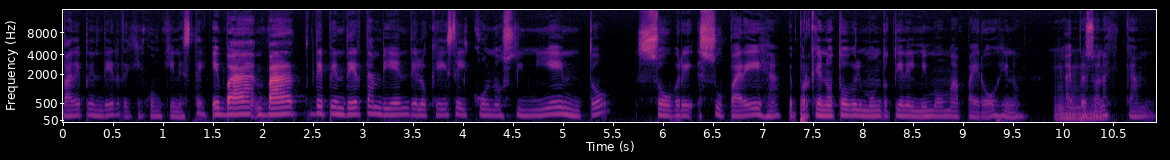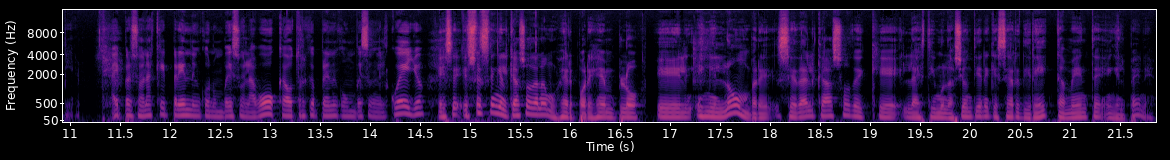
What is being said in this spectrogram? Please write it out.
va a depender de quién- con quién esté. Eh, Va, va a depender también de lo que es el conocimiento sobre su pareja, eh, porque no todo el mundo tiene el mismo mapa erógeno. Hay personas que cambian. Hay personas que prenden con un beso en la boca, otras que prenden con un beso en el cuello. Ese, eso es en el caso de la mujer, por ejemplo. el- en el hombre se da el caso de que la estimulación tiene que ser directamente en el pene.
